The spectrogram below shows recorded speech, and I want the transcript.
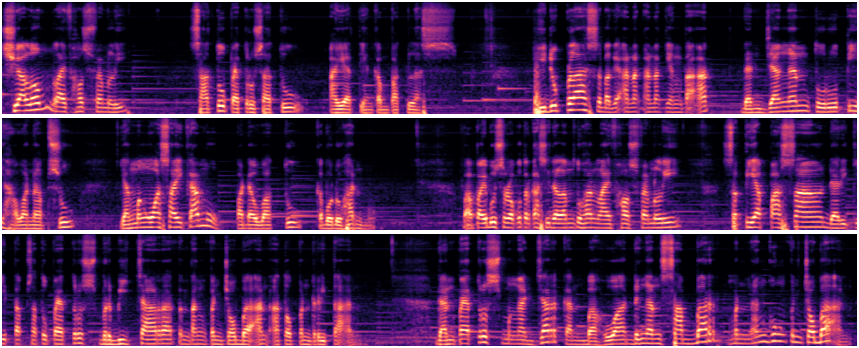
Shalom Lifehouse Family 1 Petrus 1 ayat yang ke-14 Hiduplah sebagai anak-anak yang taat dan jangan turuti hawa nafsu yang menguasai kamu pada waktu kebodohanmu. Bapak Ibu Saudaraku terkasih dalam Tuhan Lifehouse Family, setiap pasal dari kitab 1 Petrus berbicara tentang pencobaan atau penderitaan. Dan Petrus mengajarkan bahwa dengan sabar menanggung pencobaan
